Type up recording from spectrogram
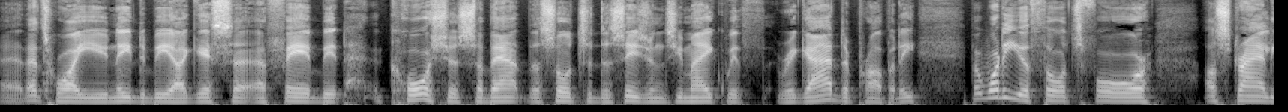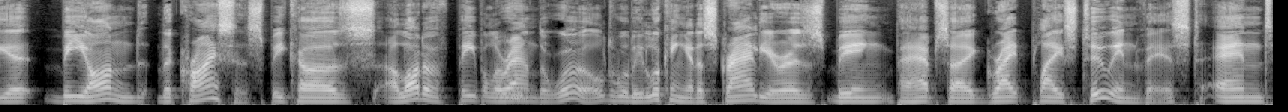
uh, that's why you need to be, I guess, a, a, fair bit cautious about the sorts of decisions you make with regard to property. But what are your thoughts for Australia beyond the crisis because a lot of people mm. around the world will be looking at Australia as being perhaps a great place to invest and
